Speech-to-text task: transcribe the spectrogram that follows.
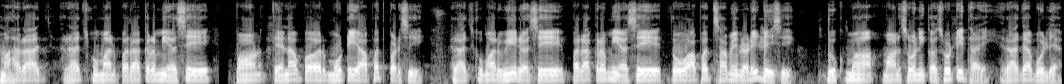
મહારાજ, રાજકુમાર પરાક્રમી હશે, પણ તેના પર મોટી આફત પડશે. રાજકુમાર વીર હશે, પરાક્રમી હશે, તો આફત સામે લડી લેશે. દુઃખમાં માણસોની કસોટી થાય, રાજા બોલ્યા.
